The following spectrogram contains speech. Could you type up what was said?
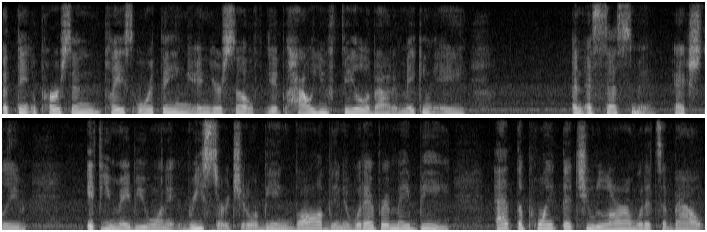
a thing, a person, place, or thing in yourself. It how you feel about it, making a an assessment. Actually, if you maybe want to research it or be involved in it, whatever it may be, at the point that you learn what it's about,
